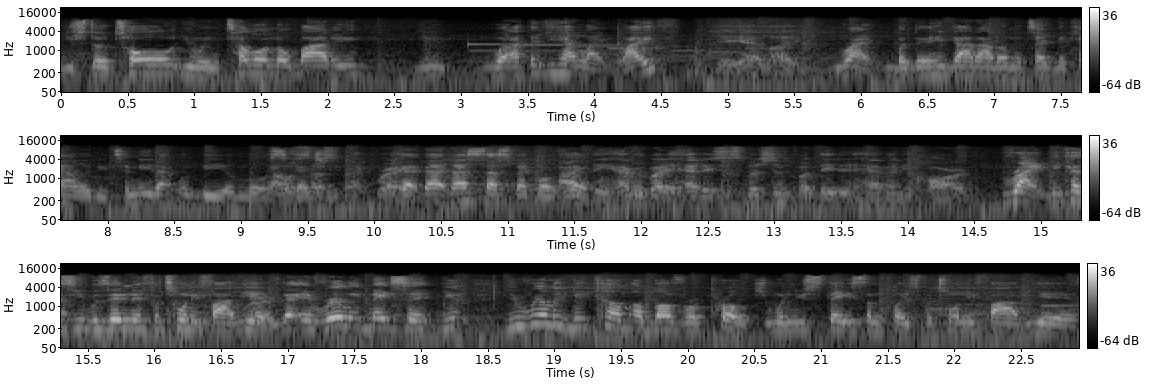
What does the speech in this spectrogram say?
You stood tall. You ain't tell on nobody. You what? I think he had like life. Yeah, yeah, life. Right, but then he got out on the technicality. To me, that would be a little That was sketchy. suspect, right. That, that that's suspect off I think everybody had their suspicions, but they didn't have any hard. Right, because he was in there for 25 years. Right. That it really makes it you you really become above reproach when you stay someplace for 25 years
